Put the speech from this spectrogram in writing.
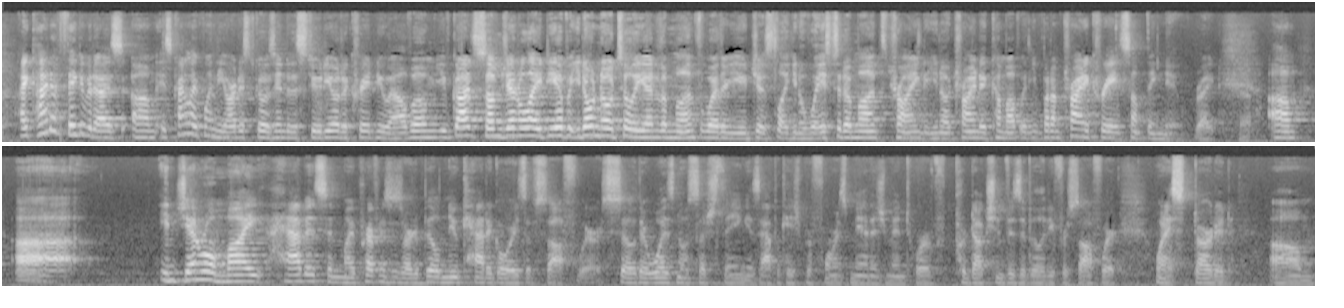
I kind of think of it as um, it's kind of like when the artist goes into the studio to create a new album. You've got some general idea, but you don't know until the end of the month whether you just like you know wasted a month trying to you know trying to come up with. But I'm trying to create something new, right? Yeah. Um, uh, in general, my habits and my preferences are to build new categories of software. So there was no such thing as application performance management or production visibility for software when I started um,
